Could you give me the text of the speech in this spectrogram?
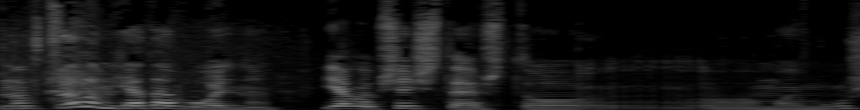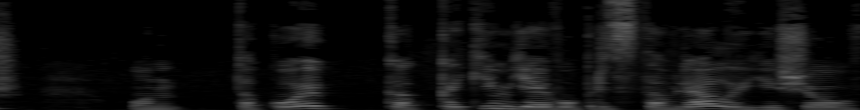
Но в целом я довольна. Я вообще считаю, что э, мой муж, он такой, как, каким я его представляла еще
